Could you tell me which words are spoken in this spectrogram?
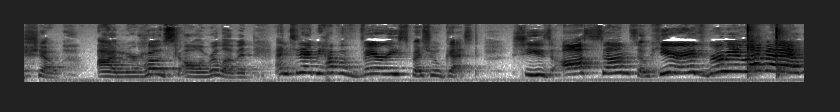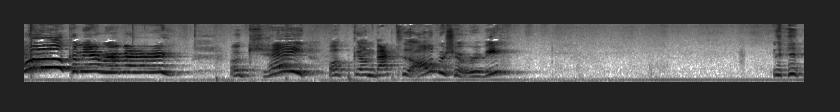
Show. I'm your host, Oliver Lovett, and today we have a very special guest. She's awesome, so here is Ruby Lovett! Woo! Come here, Ruby! Okay, welcome back to the Oliver Show, Ruby.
